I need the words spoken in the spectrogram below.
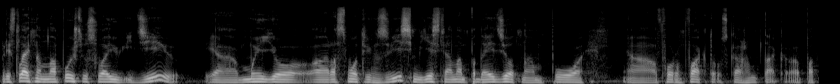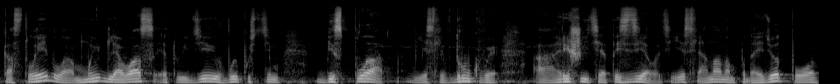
прислать нам на почту свою идею, а, мы ее а, рассмотрим, взвесим. Если она подойдет нам по а, форм-фактору, скажем так, подкаст лейбла, мы для вас эту идею выпустим бесплатно, если вдруг вы решите это сделать, если она нам подойдет по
